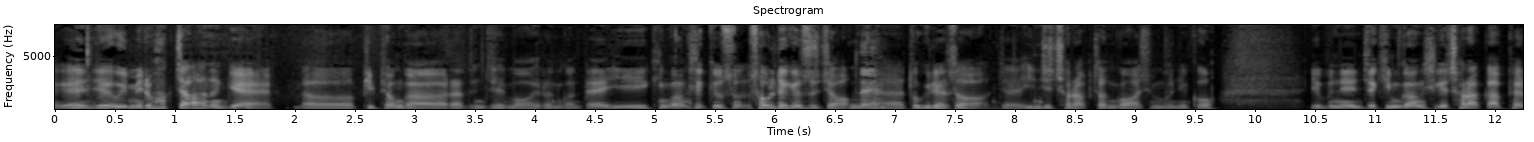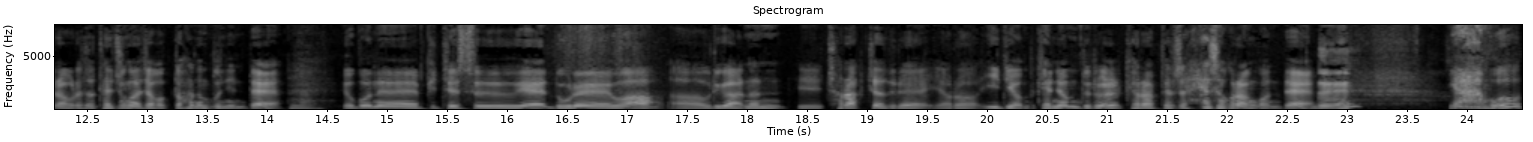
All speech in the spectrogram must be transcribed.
이게 이제 의미를 확장하는 게, 어, 비평가라든지 뭐 이런 건데, 이 김광식 교수, 서울대 교수죠. 네. 에, 독일에서 이제 인지철학 전공하신 분이고, 이분이 이제 김광식의 철학 카페라고 그래서 대중화 작업도 하는 분인데, 네. 요번에 BTS의 노래와 어, 우리가 아는 이 철학자들의 여러 이디엄, 개념들을 결합해서 해석을 한 건데, 네. 야, 뭐,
